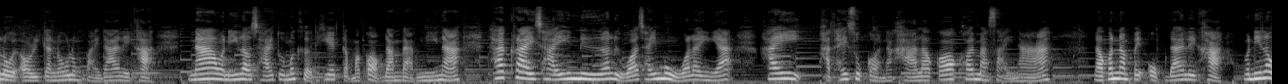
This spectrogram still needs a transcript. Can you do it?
โรยออริกาโนลงไปได้เลยค่ะ หน้าวันนี้เราใช้ตัวมะเขือเทศกับมะกอกดำแบบนี้นะ ถ้าใครใช้เนื้อหรือว่าใช้หมูอะไรอย่างเงี้ยให้ผัดให้สุกก่อนนะคะ แล้วก็ค่อยมาใส่นะ แล้วก็นำไปอบได้เลยค่ะ วันนี้เรา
